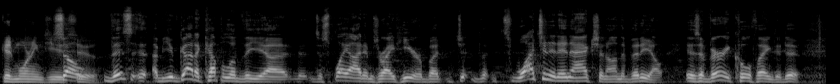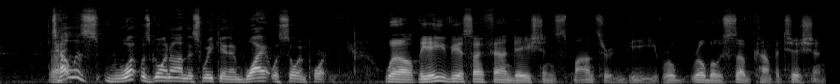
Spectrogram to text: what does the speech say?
Good morning to you so too. this, uh, you've got a couple of the uh, display items right here, but watching it in action on the video is a very cool thing to do. Right. Tell us what was going on this weekend and why it was so important. Well, the AUVSI Foundation sponsored the Ro RoboSub competition,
